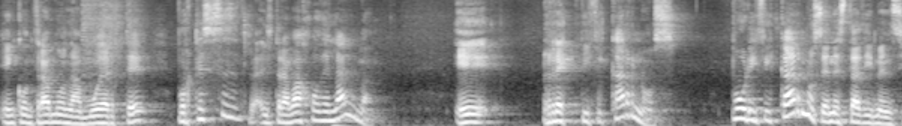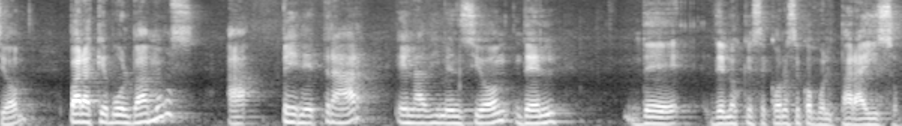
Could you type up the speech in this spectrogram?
encontramos la muerte, porque ese es el trabajo del alma. Eh, rectificarnos, purificarnos en esta dimensión para que volvamos a penetrar en la dimensión del, de, lo que se conoce como el paraíso.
